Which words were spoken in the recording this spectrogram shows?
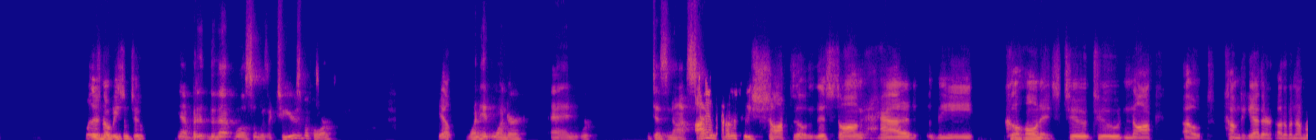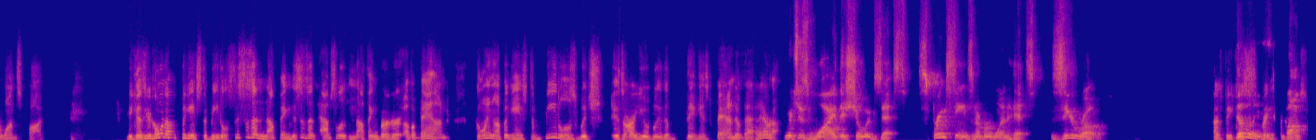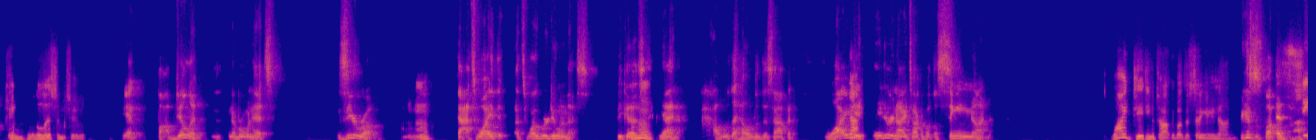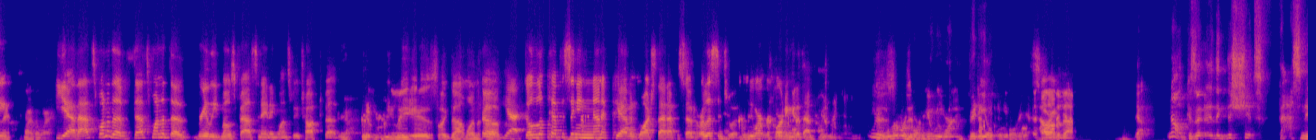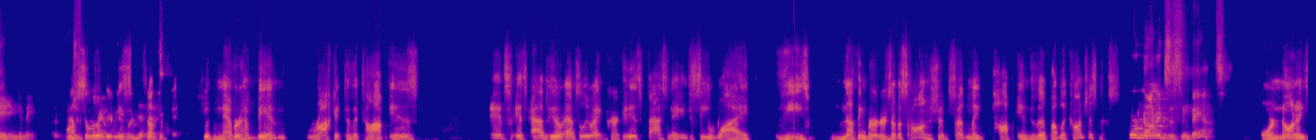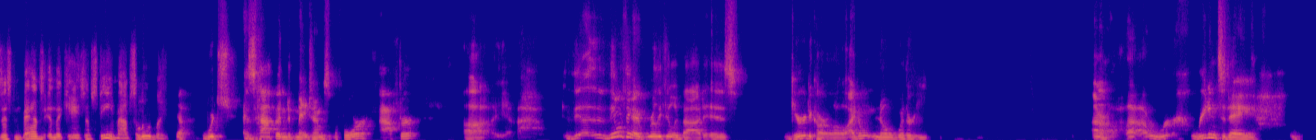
Well, there's no reason to. Yeah, but it, that also was like two years before. Yep. One hit wonder, and we're, does not. Stop. I am honestly shocked though that this song had the cojones to to knock out "Come Together" out of a number one spot. Because you're going up against the Beatles. This is a nothing. This is an absolute nothing burger of a band going up against the Beatles, which is arguably the biggest band of that era. Which is why this show exists. Springsteen's number one hits zero. That's because Dylan, Springsteen Bob, is painful to listen to. Yeah, Bob Dylan, number one hits zero. Mm-hmm. That's why th- that's why we're doing this because mm-hmm. again, how the hell did this happen? Why yeah. did Andrea and I talk about the singing nun? Why did you talk about the singing nun? Because it's fucking fascinating, by the way. Yeah, that's one of the that's one of the really most fascinating ones we've talked about. Yeah, it really is. Like that one. So, um, yeah, go look up the singing nun if you haven't watched that episode or listened to it. We weren't recording it at that point. We were recording it. We weren't video recording it. Hell out of that. Yeah, no, because this shit's fascinating to me. Absolutely, this is something that should never have been rocket to the top. Is it's it's ab- you're absolutely right, Kirk. It is fascinating to see why these nothing burgers of a song should suddenly pop into the public consciousness. Or non-existent bands. Or non-existent bands in the case of Steam, absolutely. Yeah, which has happened many times before, after. Uh, yeah. The, the only thing I really feel bad is Gary DeCarlo. I don't know whether he I don't know. Uh, re- reading today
